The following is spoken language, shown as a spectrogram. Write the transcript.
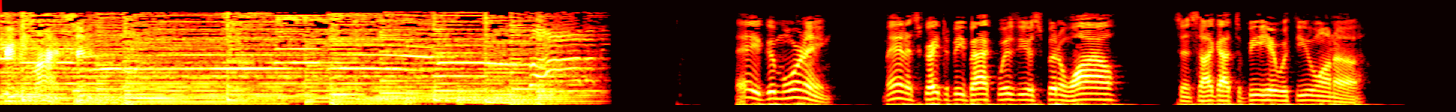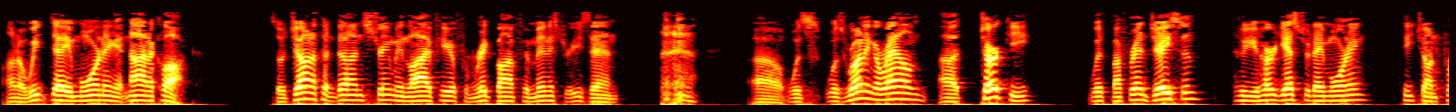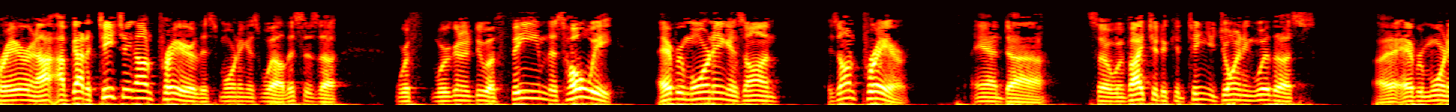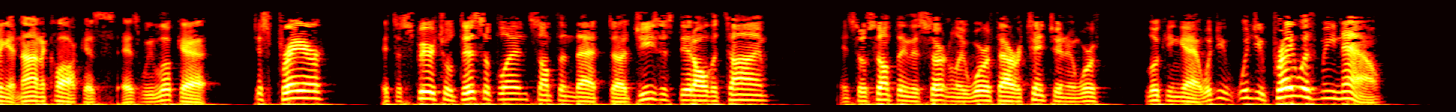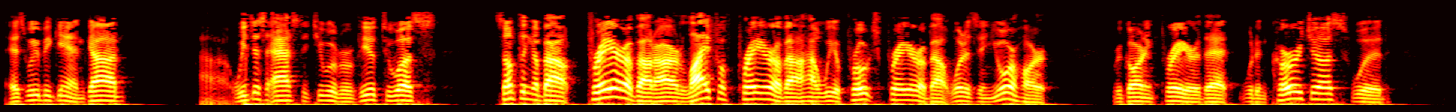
streaming live soon. Hey, good morning. Man, it's great to be back with you. It's been a while since I got to be here with you on a on a weekday morning at nine o'clock. So Jonathan Dunn streaming live here from Rick Bonfim Ministries and uh, was was running around uh, Turkey with my friend Jason, who you heard yesterday morning teach on prayer, and I, I've got a teaching on prayer this morning as well. This is a we're we're going to do a theme this whole week. Every morning is on is on prayer, and uh, so we invite you to continue joining with us uh, every morning at nine o'clock as as we look at just prayer it's a spiritual discipline, something that uh, Jesus did all the time, and so something that's certainly worth our attention and worth looking at. Would you would you pray with me now as we begin? God, uh, we just ask that you would reveal to us something about prayer, about our life of prayer, about how we approach prayer, about what is in your heart regarding prayer that would encourage us, would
